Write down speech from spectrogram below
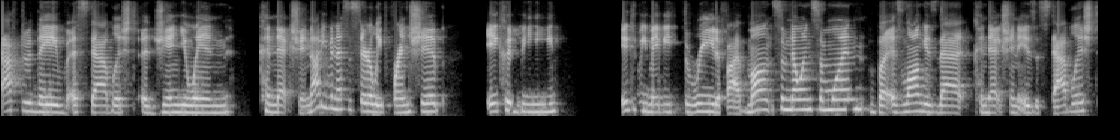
after they've established a genuine connection, not even necessarily friendship. It could be it could be maybe 3 to 5 months of knowing someone, but as long as that connection is established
